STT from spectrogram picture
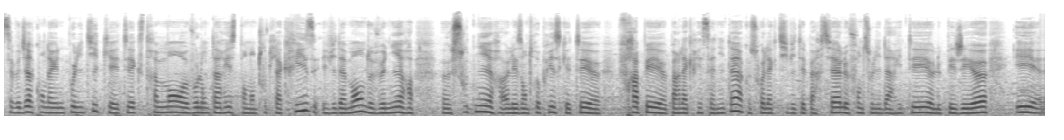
Ça veut dire qu'on a une politique qui a été extrêmement euh, volontariste pendant toute la crise, évidemment, de venir euh, soutenir les entreprises qui étaient euh, frappées par la crise sanitaire, que ce soit l'activité partielle, le fonds de solidarité, le PGE, et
